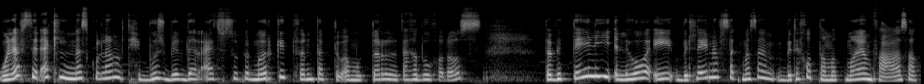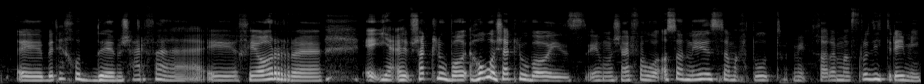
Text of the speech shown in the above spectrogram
ونفس الأكل الناس كلها ما بتحبوش بيفضل قاعد في السوبر ماركت فأنت بتبقى مضطر تاخده وخلاص. فبالتالي اللي هو إيه بتلاقي نفسك مثلا بتاخد طماطماية مفعصة آه، بتاخد مش عارفة آه، خيار يعني شكله هو شكله بايظ يعني مش عارفة هو أصلا ليه لسه محطوط المفروض يترمي.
